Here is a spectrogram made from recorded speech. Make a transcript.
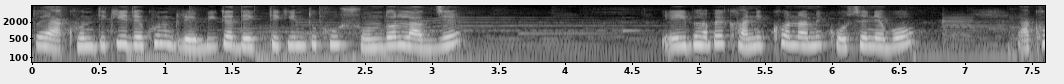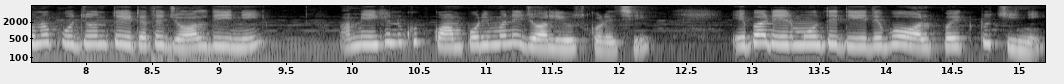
তো এখন থেকেই দেখুন, গ্রেভিটা দেখতে কিন্তু খুব সুন্দর লাগছে। এইভাবে খানিক্ষণ আমি কষে নেব। এখনও পর্যন্ত এটাতে জল দিইনি। আমি এখানে খুব কম পরিমাণে জল ইউজ করেছি। এবার এর মধ্যে দিয়ে দেব অল্প একটু চিনি।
